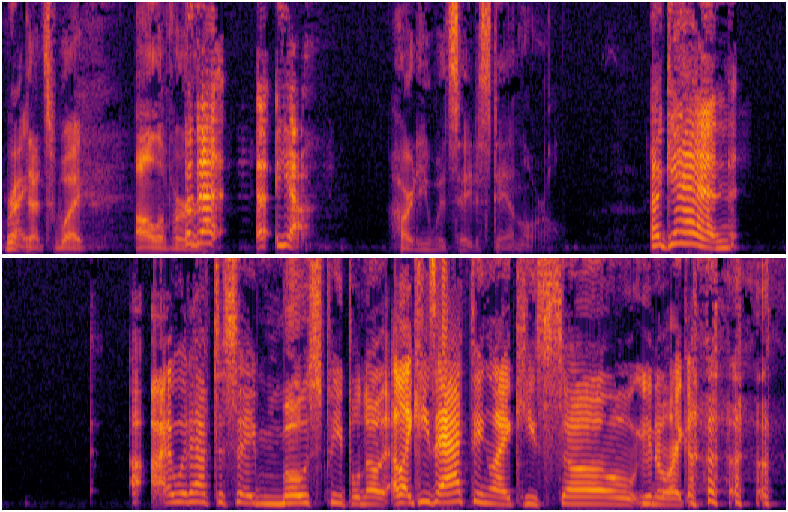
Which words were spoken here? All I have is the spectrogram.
Right. That's what Oliver but that, uh, yeah. Hardy would say to Stan Laurel. Again, I would have to say most people know that. Like he's acting like he's so, you know, like,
